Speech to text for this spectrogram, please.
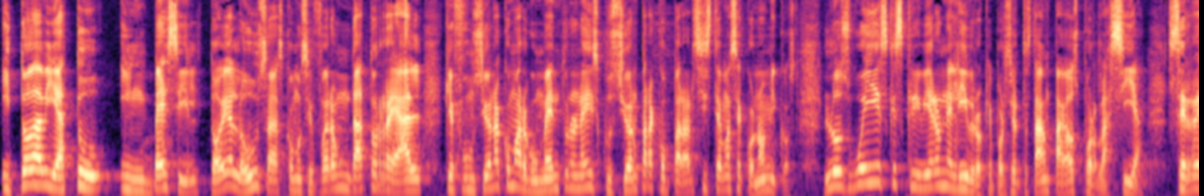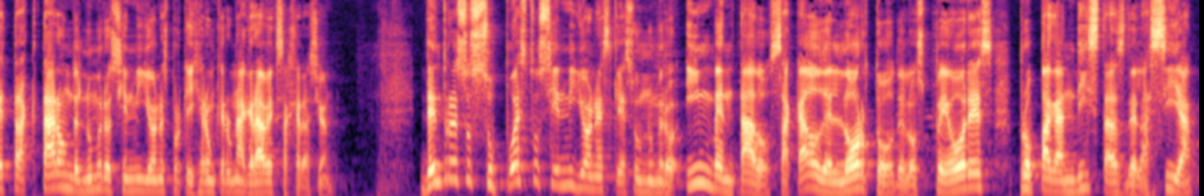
Y todavía tú, imbécil, todavía lo usas como si fuera un dato real que funciona como argumento en una discusión para comparar sistemas económicos. Los güeyes que escribieron el libro, que por cierto estaban pagados por la CIA, se retractaron del número de 100 millones porque dijeron que era una grave exageración. Dentro de esos supuestos 100 millones, que es un número inventado, sacado del orto de los peores propagandistas de la CIA,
